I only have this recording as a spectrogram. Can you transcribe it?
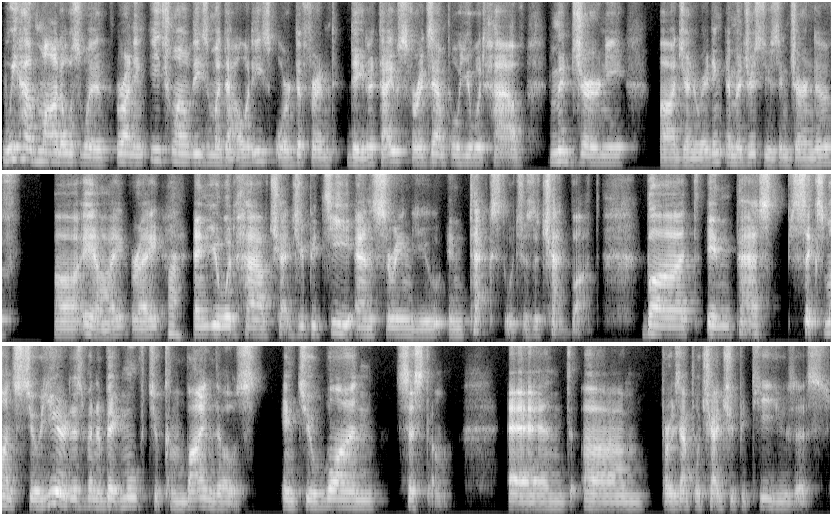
we have models with running each one of these modalities or different data types. For example, you would have Midjourney uh, generating images using generative uh, AI, right? Huh. And you would have ChatGPT answering you in text, which is a chatbot. But in past six months to a year, there's been a big move to combine those into one system. And um, for example, ChatGPT uses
